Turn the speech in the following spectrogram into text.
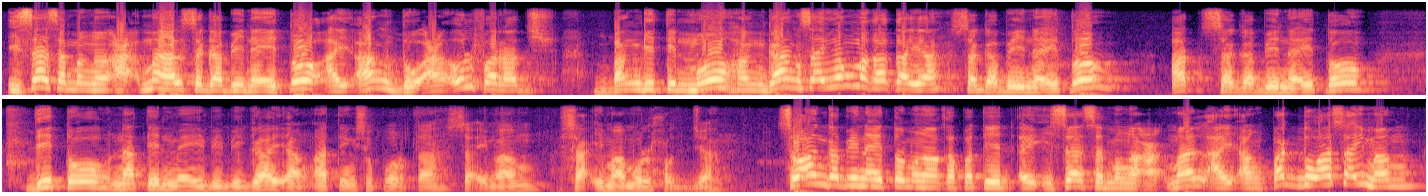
Isa sa mga amal sa gabi na ito ay ang duaul faraj. Banggitin mo hanggang sa iyong makakaya sa gabi na ito. At sa gabi na ito, dito natin maibibigay ang ating suporta sa imam, sa imamul hujjah. So ang gabi na ito mga kapatid ay isa sa mga amal ay ang pagdua sa imam.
